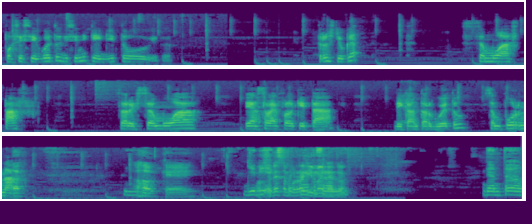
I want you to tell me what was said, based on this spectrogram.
Posisi gue tuh di sini kayak gitu gitu. Terus juga semua staff sorry semua yang selevel kita di kantor gue tuh sempurna. Iya. oke. Jadi maksudnya sempurna gimana ke sana. tuh? Ganteng,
